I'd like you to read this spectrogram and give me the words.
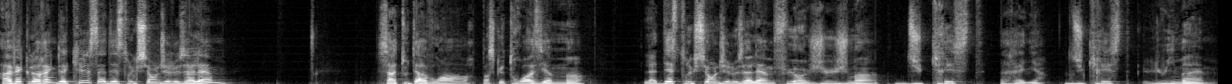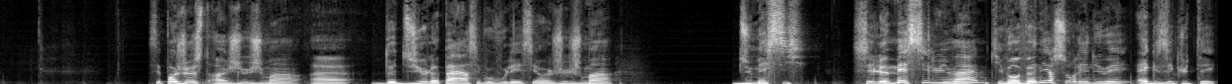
avec le règne de Christ, la destruction de Jérusalem? Ça a tout à voir parce que troisièmement, la destruction de Jérusalem fut un jugement du Christ régnant, du Christ lui-même. Ce n'est pas juste un jugement euh, de Dieu le Père, si vous voulez, c'est un jugement du Messie. C'est le Messie lui-même qui va venir sur les nuées exécuter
